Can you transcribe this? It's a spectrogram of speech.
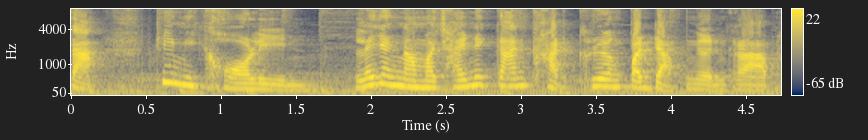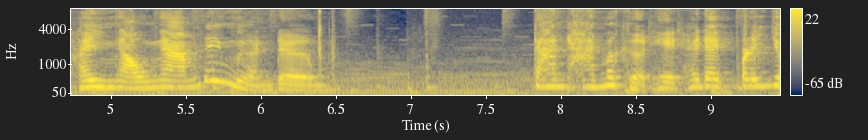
สระที่มีคอรีน และยังนำมาใช้ในการขัดเครื่องประดับเงินครับ ให้เงางามได้เหมือนเดิม การทานมะเขือเทศให้ได้ประโย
